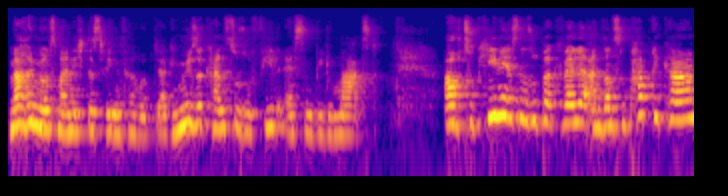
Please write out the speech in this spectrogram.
machen wir uns mal nicht deswegen verrückt. Ja, Gemüse kannst du so viel essen, wie du magst. Auch Zucchini ist eine super Quelle. Ansonsten Paprika.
